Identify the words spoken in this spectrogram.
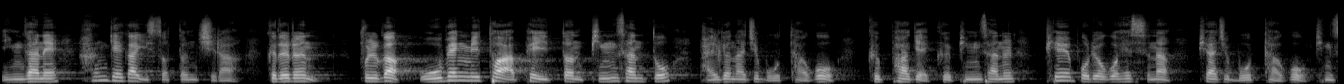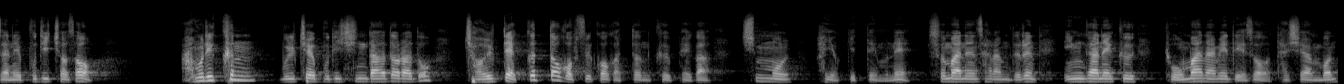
인간의 한계가 있었던지라 그들은 불과 500m 앞에 있던 빙산도 발견하지 못하고 급하게 그 빙산을 피해 보려고 했으나 피하지 못하고 빙산에 부딪혀서 아무리 큰 물체에 부딪힌다 하더라도 절대 끄떡 없을 것 같던 그 배가 침몰 하였기 때문에 수많은 사람들은 인간의 그 교만함에 대해서 다시 한번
